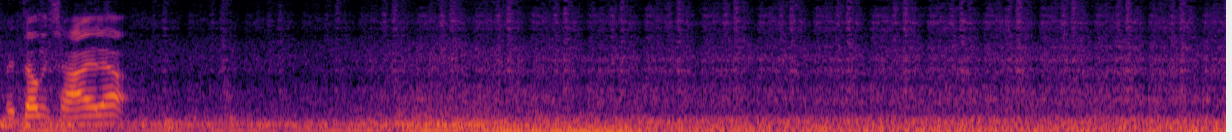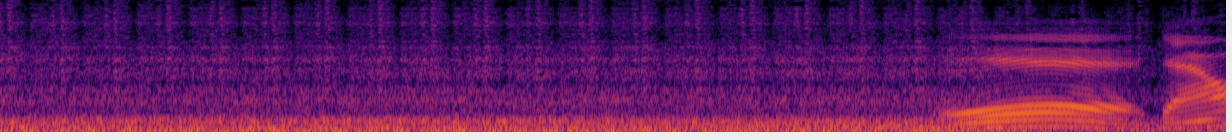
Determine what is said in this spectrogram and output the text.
ไม่ต้องใช้แล้ว เอ๊แจ๋ว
